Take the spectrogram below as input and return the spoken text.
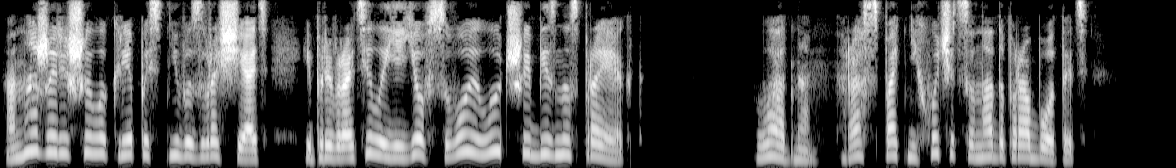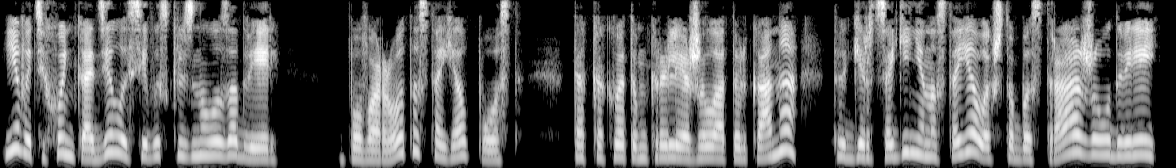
Она же решила крепость не возвращать и превратила ее в свой лучший бизнес-проект. Ладно, раз спать не хочется, надо поработать. Ева тихонько оделась и выскользнула за дверь. У поворота стоял пост. Так как в этом крыле жила только она, то герцогиня настояла, чтобы стража у дверей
